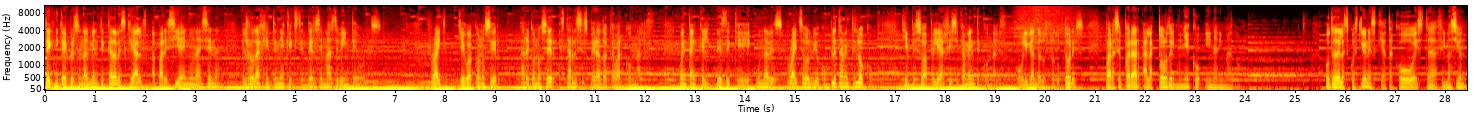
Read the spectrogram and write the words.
técnica y personalmente cada vez que Alf aparecía en una escena, el rodaje tenía que extenderse más de 20 horas. Wright llegó a conocer, a reconocer estar desesperado a acabar con Alf. Cuentan que desde que una vez Wright se volvió completamente loco, y empezó a pelear físicamente con Alf, obligando a los productores para separar al actor del muñeco inanimado. Otra de las cuestiones que atacó esta filmación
